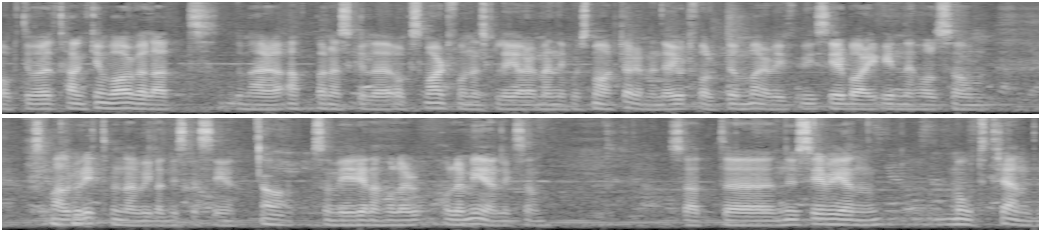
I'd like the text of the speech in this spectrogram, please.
Och det var, tanken var väl att de här apparna skulle, och smartphonen skulle göra människor smartare men det har gjort folk dummare. Vi, vi ser bara innehåll som, som algoritmerna vill att vi ska se Ja. som vi redan håller, håller med liksom. Så att eh, nu ser vi en mottrend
